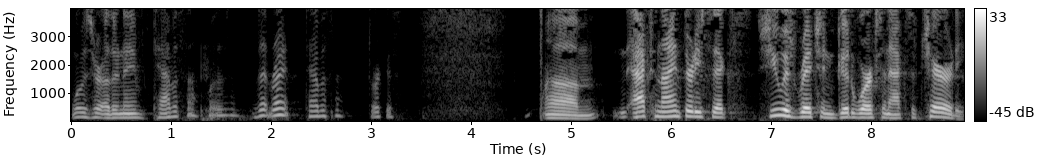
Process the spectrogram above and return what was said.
What was her other name? Tabitha? What was it? Is that right? Tabitha? Dorcas? Um, Acts 9.36, she was rich in good works and acts of charity.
